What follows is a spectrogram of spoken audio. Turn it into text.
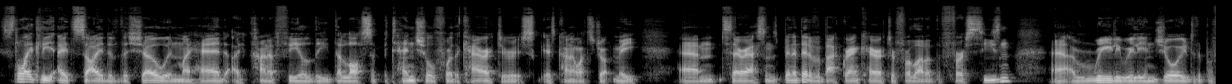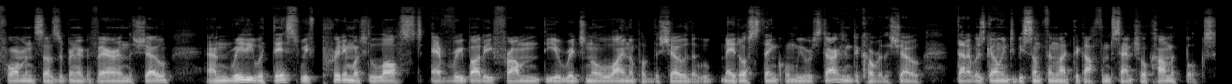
slightly outside of the show in my head, I kind of feel the, the loss of potential for the character is, is kind of what struck me. Um, Sarah Essen's been a bit of a background character for a lot of the first season. Uh, I really, really enjoyed the performance of Zabryna Guevara in the show. And really with this, we've pretty much lost everybody from the original lineup of the show that made us think when we were starting to cover the show that it was going to be something like the Gotham Central comic books.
